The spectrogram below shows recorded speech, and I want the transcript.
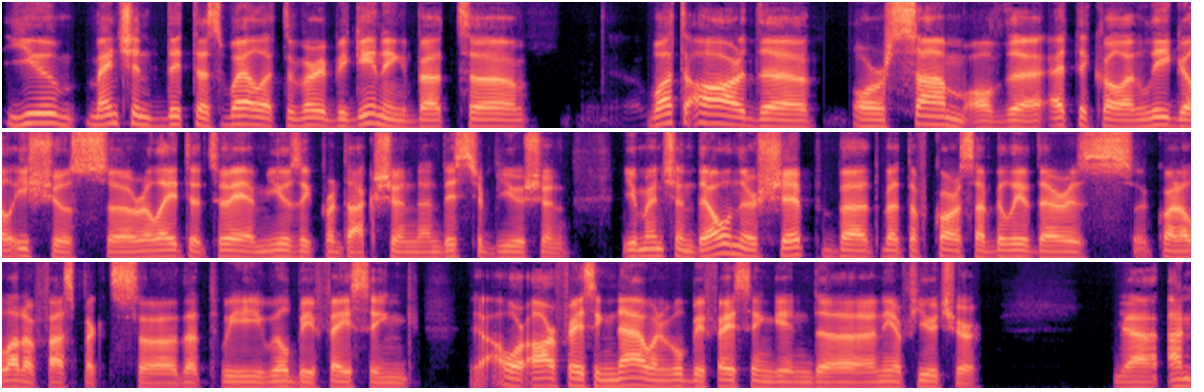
You mentioned it as well at the very beginning, but uh, what are the or some of the ethical and legal issues uh, related to AI music production and distribution. You mentioned the ownership, but but of course, I believe there is quite a lot of aspects uh, that we will be facing, or are facing now, and will be facing in the near future. Yeah, and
